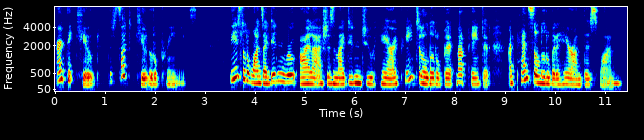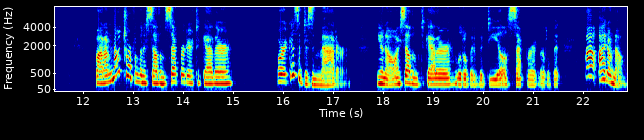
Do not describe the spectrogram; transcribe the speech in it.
Aren't they cute? They're such cute little preemies. These little ones, I didn't root eyelashes and I didn't do hair. I painted a little bit, not painted, I penciled a little bit of hair on this one. But I'm not sure if I'm going to sell them separate or together. Or I guess it doesn't matter. You know, I sell them together, a little bit of a deal, separate, a little bit. I, I don't know.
